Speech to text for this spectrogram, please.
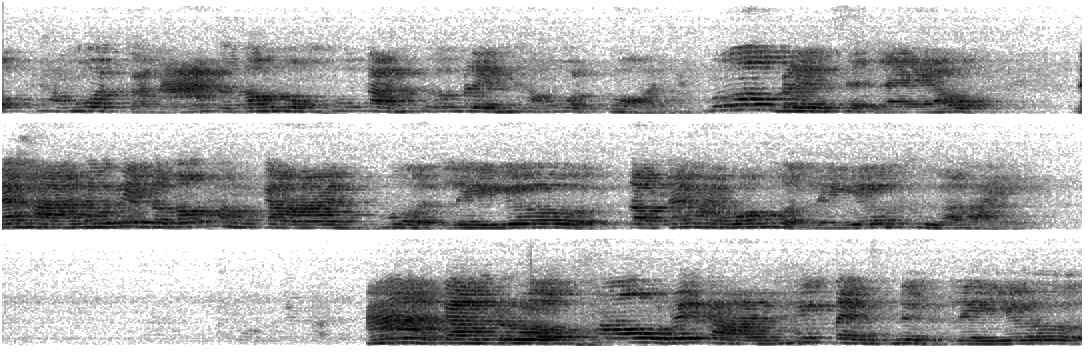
บทั้งหมดก่อนนะ จะต้องลงคู่กันเพื่อเบลนทั้งหมดก่อน เมื่อเบลนเสร็จแล้วนะคะ นักเรียนจะต้องทำการเมิร์ดเลเยอร์จำได้ไหมว่าเมิร์ดเลเยอร์คืออะไร อ่าการรวมเข้าด้วยกันให้เป็นหนึ่งเลเยอร์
